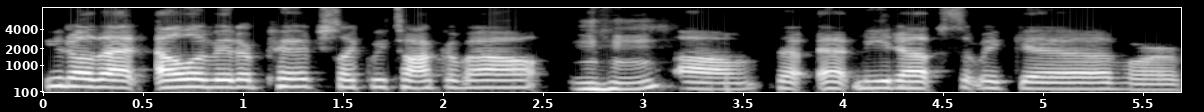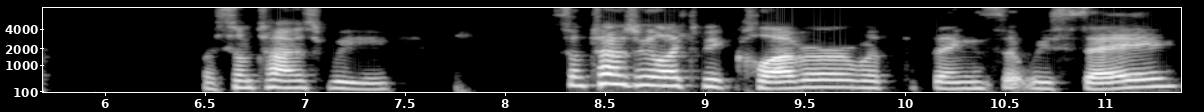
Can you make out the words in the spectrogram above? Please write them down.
you know, that elevator pitch, like we talk about, mm-hmm. um, that at meetups that we give, or, or sometimes we, sometimes we like to be clever with the things that we say,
